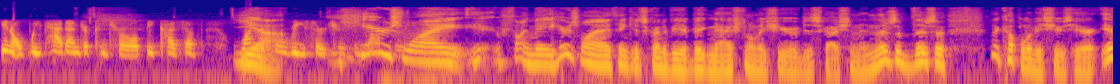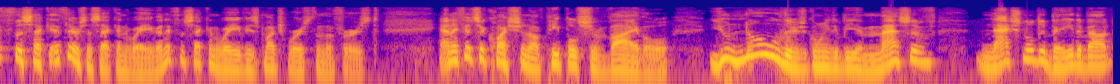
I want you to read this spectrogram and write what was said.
you know we've had under control because of wonderful yeah. researchers. Here's why, if I may, here's why I think it's going to be a big national issue of discussion. And there's a there's a, a couple of issues here. If the second if there's a second wave, and if the second wave is much worse than the first, and if it's a question of people's survival, you know there's going to be a massive national debate about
